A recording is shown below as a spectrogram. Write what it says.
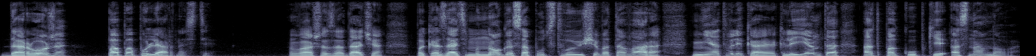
дороже, по популярности. Ваша задача – показать много сопутствующего товара, не отвлекая клиента от покупки основного.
